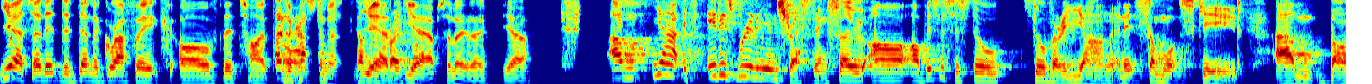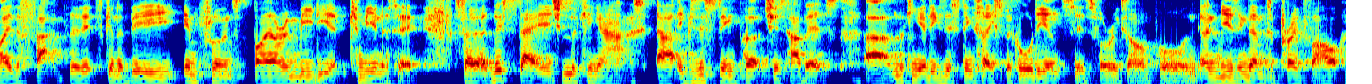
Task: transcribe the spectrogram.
Yeah. So the, the demographic of the type. Oh, of, the customer. The customer yeah. The, yeah. Absolutely. Yeah. Um, yeah, it's it is really interesting. So our, our business is still still very young, and it's somewhat skewed um, by the fact that it's going to be influenced by our immediate community. So at this stage, looking at uh, existing purchase habits, uh, looking at existing Facebook audiences, for example, and, and, using them to profile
